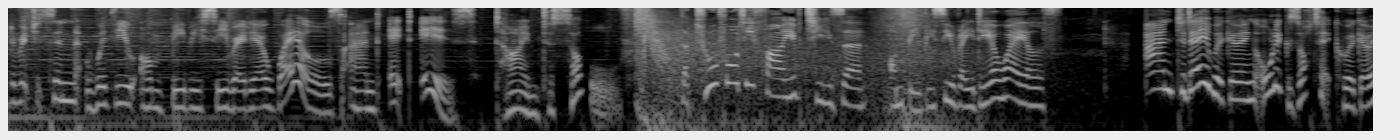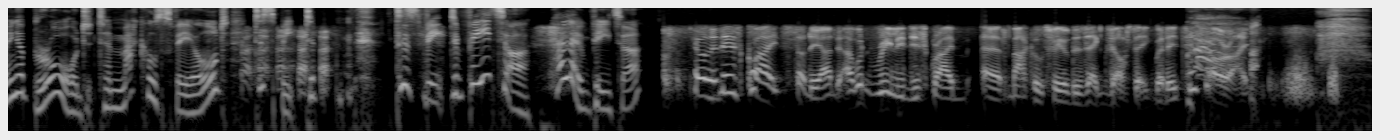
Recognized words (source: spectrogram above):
Anna Ryder Richardson with you on BBC Radio Wales, and it is time to solve. The 245 teaser on BBC Radio Wales. And today we're going all exotic. We're going abroad to Macclesfield to speak to to speak to Peter. Hello, Peter. Well, it is quite sunny. I, I wouldn't really describe uh, Macclesfield as exotic, but it's, it's all right.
